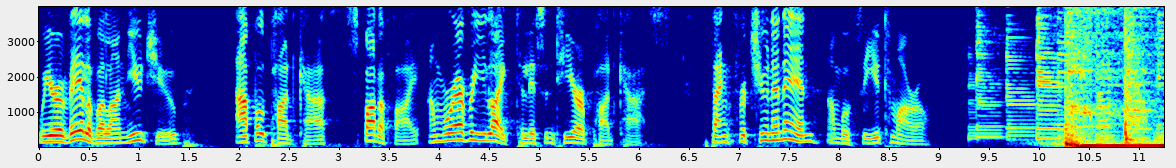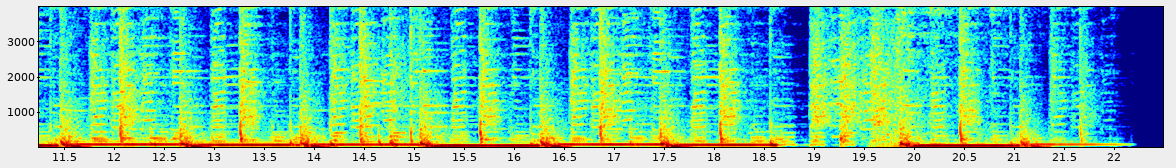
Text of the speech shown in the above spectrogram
We are available on YouTube, Apple Podcasts, Spotify, and wherever you like to listen to your podcasts. Thanks for tuning in, and we'll see you tomorrow.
